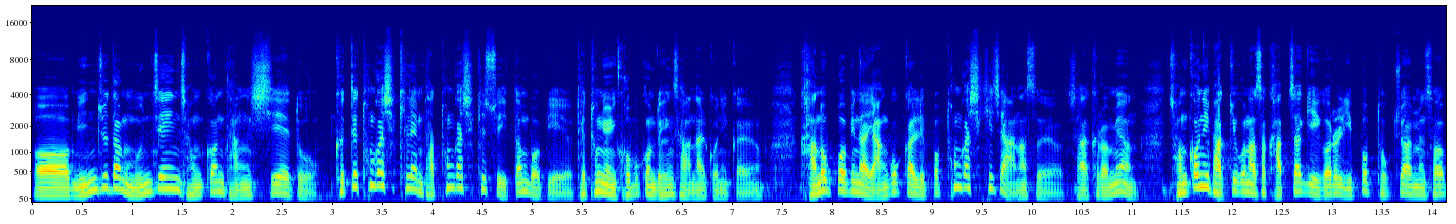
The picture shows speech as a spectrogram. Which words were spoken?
어, 민주당 문재인 정권 당시에도 그때 통과시키려면 다 통과시킬 수 있던 법이에요. 대통령이 거부권도 행사 안 할 거니까요. 간호법이나 양곡관리법 통과시키지 않았어요. 자 그러면 정권이 바뀌고 나서 갑자기 이거를 입법 독주하면서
